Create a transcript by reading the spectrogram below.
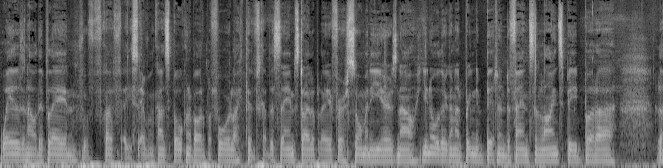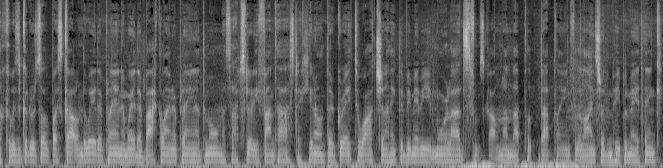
Wales and how they play, and we've got, everyone kind of spoken about it before. Like they've had the same style of play for so many years now. You know they're going to bring a bit in defence and line speed, but uh, look, it was a good result by Scotland. The way they're playing and where their backline are playing at the moment, it's absolutely fantastic. You know they're great to watch, and I think there'd be maybe more lads from Scotland on that pl- that playing for the Lions than people may think.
